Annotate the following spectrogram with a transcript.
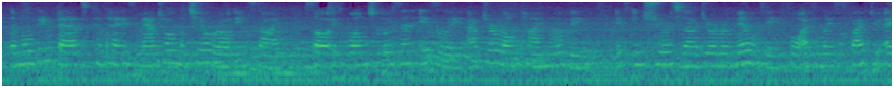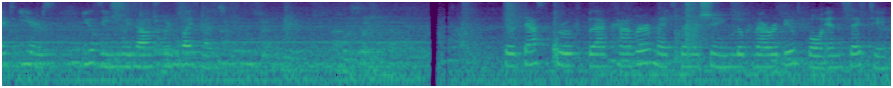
The moving bed contains metal material inside, so it won't loosen easily after a long time moving. It ensures the durability for at least 5 to 8 years using without replacement. The dust-proof black cover makes the machine look very beautiful and safety.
